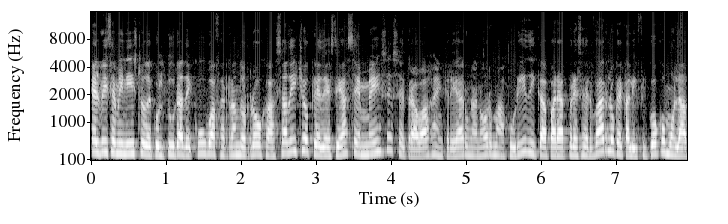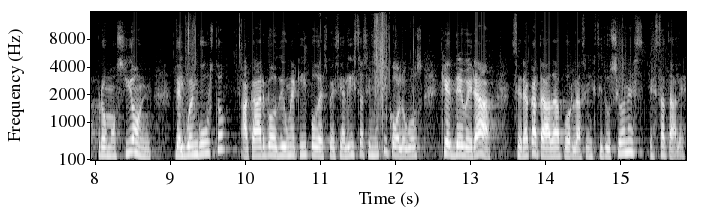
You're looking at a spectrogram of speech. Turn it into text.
El viceministro de Cultura de Cuba, Fernando Rojas, ha dicho que desde hace meses se trabaja en crear una norma jurídica para preservar lo que calificó como la promoción del buen gusto a cargo de un equipo de especialistas y musicólogos que deberá ser acatada por las instituciones estatales.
